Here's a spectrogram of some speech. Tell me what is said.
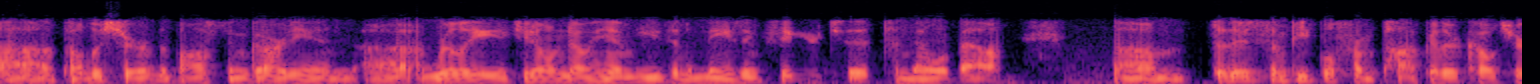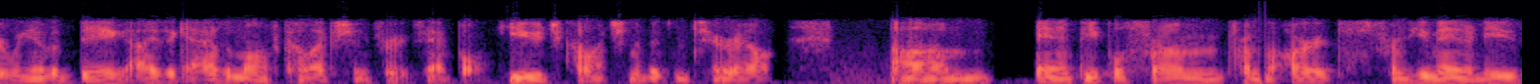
Uh, publisher of the Boston Guardian. Uh, really, if you don't know him, he's an amazing figure to to know about. Um, so there's some people from popular culture. We have a big Isaac Asimov collection, for example, huge collection of his material. Um, and people from from the arts, from humanities.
